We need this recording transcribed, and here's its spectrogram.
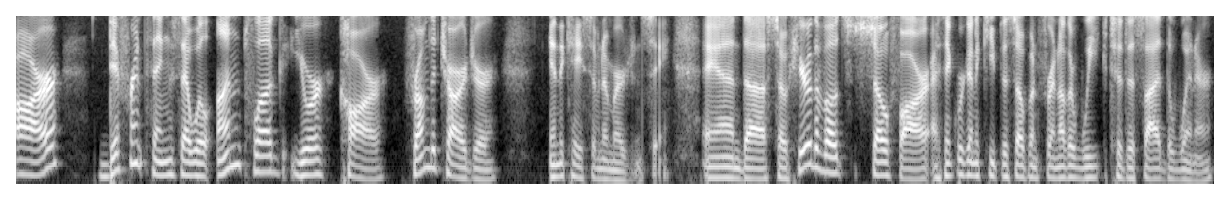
are different things that will unplug your car from the charger in the case of an emergency. And uh, so here are the votes so far. I think we're going to keep this open for another week to decide the winner.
